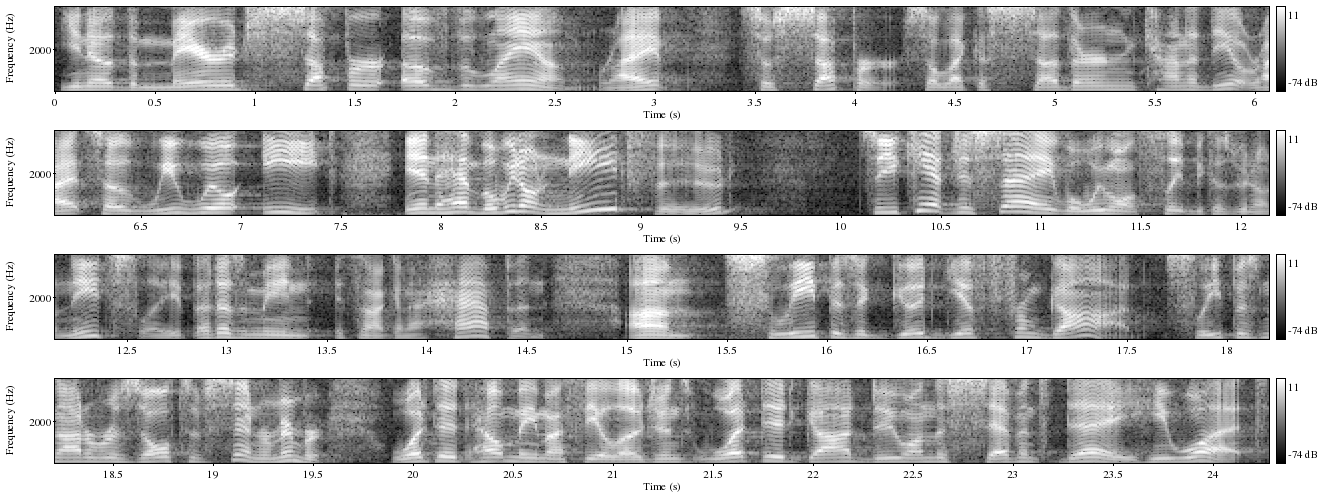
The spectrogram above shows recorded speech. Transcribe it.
you know, the marriage supper of the Lamb, right? So, supper, so like a southern kind of deal, right? So, we will eat in heaven, but we don't need food. So, you can't just say, well, we won't sleep because we don't need sleep. That doesn't mean it's not going to happen. Um, sleep is a good gift from God. Sleep is not a result of sin. Remember, what did, help me, my theologians, what did God do on the seventh day? He what?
